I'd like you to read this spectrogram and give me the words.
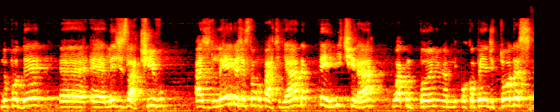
no poder é, é, legislativo. As leis da gestão compartilhada permitirá o acompanho, acompanho de todas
